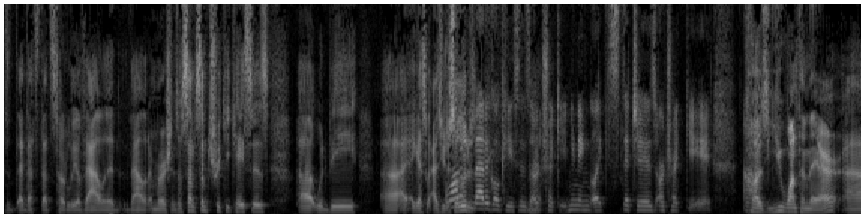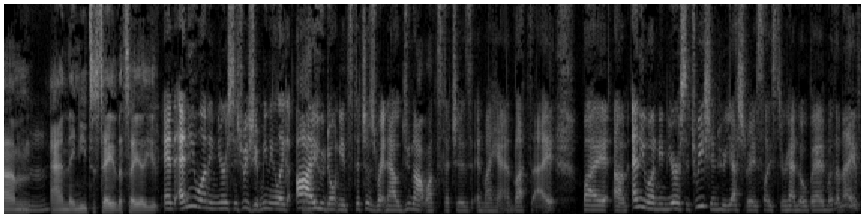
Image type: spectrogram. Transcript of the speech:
that, that's that's totally a valid valid immersion. So some some tricky cases uh, would be. Uh, I guess as you a just alluded, medical cases are tricky, meaning like stitches are tricky. Because you want them there, um, Mm-hmm. and they need to stay. Let's say you, And anyone in your situation, meaning like I who don't need stitches right now, do not want stitches in my hand, let's say. But um, anyone in your situation who yesterday sliced your hand open with a knife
